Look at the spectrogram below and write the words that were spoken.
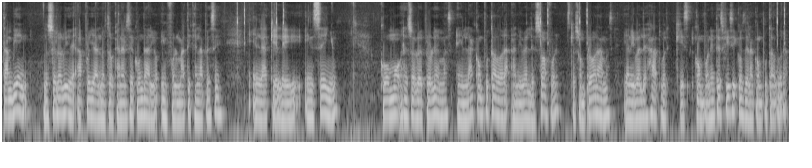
También no se le olvide apoyar nuestro canal secundario Informática en la PC, en la que le enseño cómo resolver problemas en la computadora a nivel de software, que son programas, y a nivel de hardware, que es componentes físicos de la computadora.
